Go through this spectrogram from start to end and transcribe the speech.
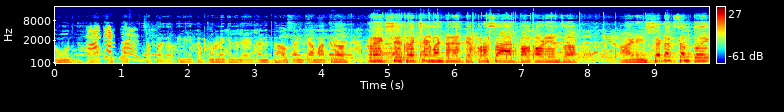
दोन चपळ गतीने इथं पूर्ण केलेल्या आहेत आणि धावसंख्या मात्र प्रेक्षक रक्षण म्हणताना येईल ते प्रसाद बालकावडे यांचा. आणि षटक संपतोय.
